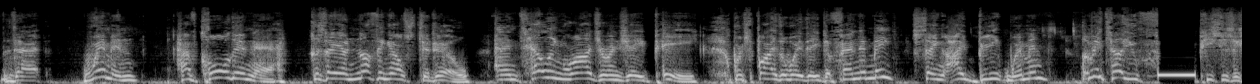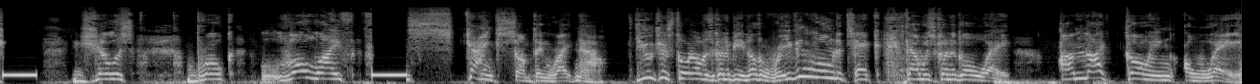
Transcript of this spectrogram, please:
that women have called in there because they have nothing else to do and telling Roger and JP, which by the way, they defended me, saying I beat women. Let me tell you, pieces of shit, jealous, broke, low life, skank something right now. You just thought I was going to be another raving lunatic that was going to go away. I'm not going away.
